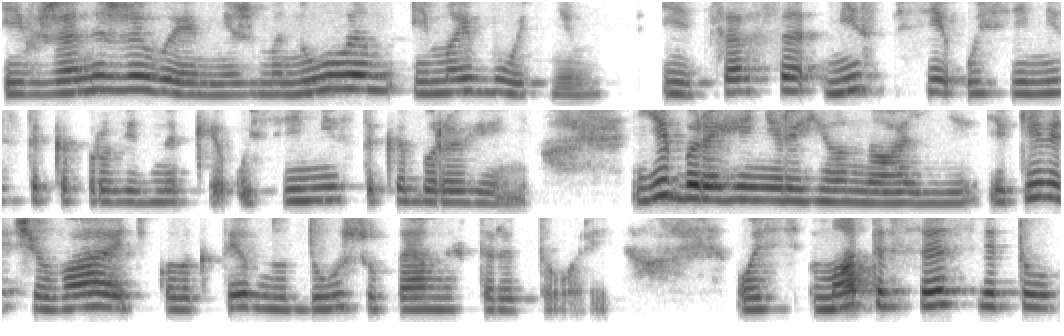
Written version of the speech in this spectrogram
і вже неживим, між минулим і майбутнім. І це все міст, всі, усі містики-провідники, усі містики берегині. Є берегині регіональні, які відчувають колективну душу певних територій. Ось мати Всесвіту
